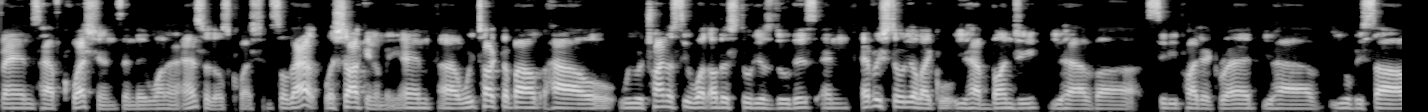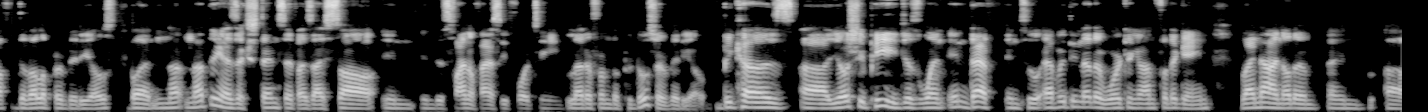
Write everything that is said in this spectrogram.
fans have questions and they want to answer those questions. So that was shocking to me. And uh, we talked about how we were trying to see what other studios do this, and every studio, like you have Bungie, you have uh, CD Projekt Red, you have Ubisoft developer videos, but not, nothing as extensive as I saw in in this Final Fantasy 14 letter from the producer video. Because uh, Yoshi P just went in depth into everything that they're working on for the game Right now, I know in uh,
